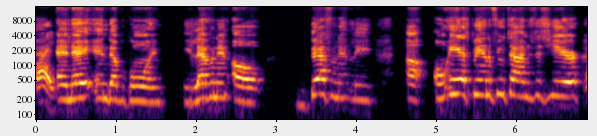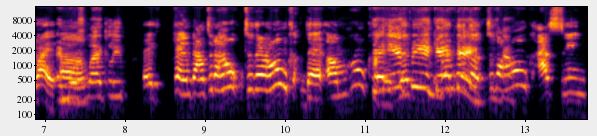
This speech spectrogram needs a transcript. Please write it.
Right. and they end up going 11 and 0 definitely uh, on espn a few times this year Right. and most Um, likely they came down to the home to their home that um homecoming. Yeah, ESPN The- game the- day. the- to the home. I seen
